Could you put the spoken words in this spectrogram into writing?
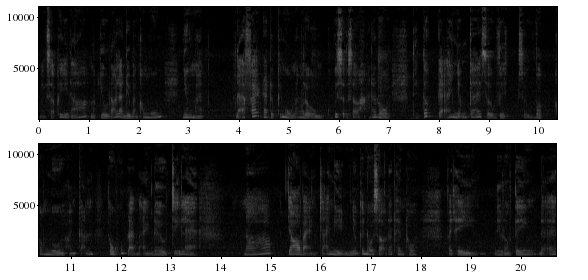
bạn sợ cái gì đó mặc dù đó là điều bạn không muốn nhưng mà đã phát ra được cái nguồn năng lượng của cái sự sợ hãi đó rồi thì tất cả những cái sự việc sự vật con người hoàn cảnh thu hút lại bạn đều chỉ là nó cho bạn trải nghiệm những cái nỗi sợ đó thêm thôi. Vậy thì điều đầu tiên để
